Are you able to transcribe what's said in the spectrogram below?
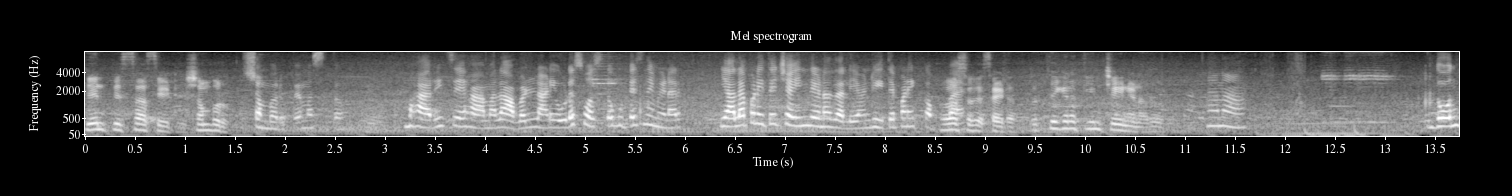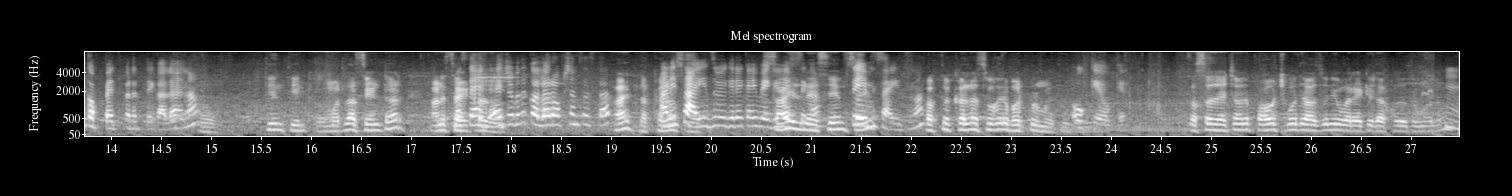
तीन पीसचा सेट आहे. शंभर रुपये. शंभर रुपये. मस्त. भारीच आहे. हा मला आवडला आणि एवढं स्वस्त कुठेच नाही मिळणार. याला पण इथे चैन देण्यात आली आहे. म्हणजे इथे पण एक कप्पा हो आहे. सगळे साईड प्रत्येकाला तीन चेन येणार हो. हा ना. दोन कप्पे आहेत प्रत्येकाला है ना? हो. तीन तीन. मधला सेंटर आणि मस्त आहे. याच्यामध्ये कलर ऑप्शन्स असतात? आहेत ना आणि कलर्स साईज वगैरे काही वेगळी असते नाही सेम सेम साईज ना? फक्त कलर्स वगैरे भरपूर मिळतील. ओके ओके तसं याच्यामध्ये पाऊच मध्ये अजूनही व्हरायटी दाखवतो तुम्हाला.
